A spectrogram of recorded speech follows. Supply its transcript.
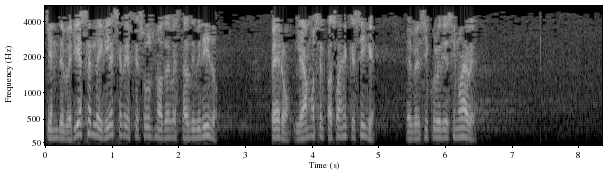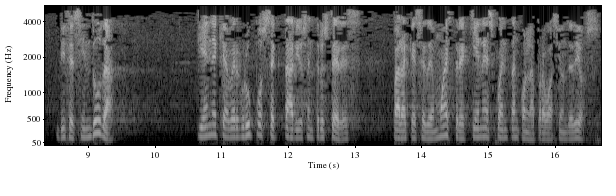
quien debería ser la iglesia de Jesús no debe estar dividido. Pero leamos el pasaje que sigue, el versículo 19. Dice, sin duda, tiene que haber grupos sectarios entre ustedes para que se demuestre quiénes cuentan con la aprobación de Dios.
